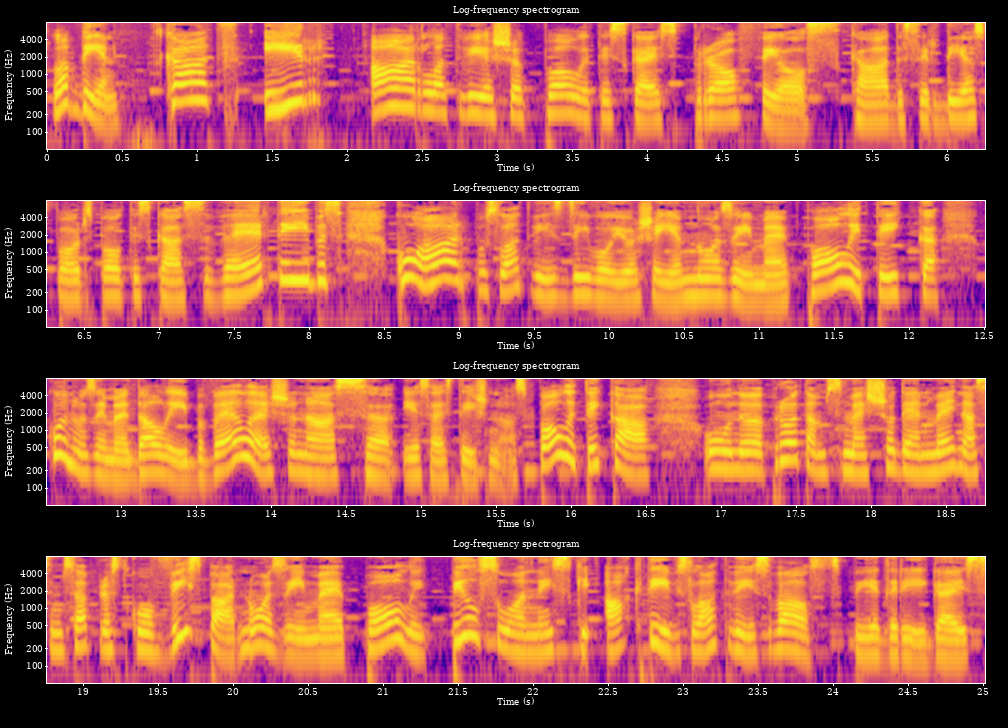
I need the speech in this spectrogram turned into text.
Labdien! Kāds ir ārlatvieša politiskais profils, kādas ir diasporas politiskās vērtības, ko ārpus Latvijas dzīvojošajiem nozīmē politika, ko nozīmē dalība vēlēšanās, iesaistīšanās politikā, un, protams, mēs šodien mēģināsim saprast, ko vispār nozīmē poli pilsoniski aktīvs Latvijas valsts piederīgais.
